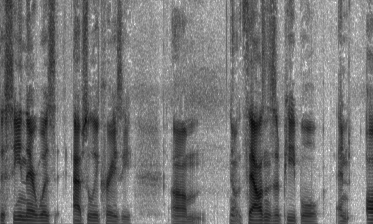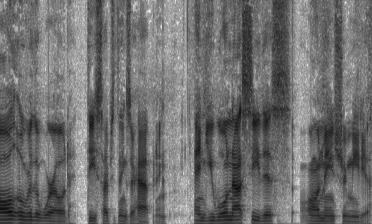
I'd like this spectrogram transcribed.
the scene there was absolutely crazy. Um, you know, thousands of people and all over the world, these types of things are happening, and you will not see this on mainstream media.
